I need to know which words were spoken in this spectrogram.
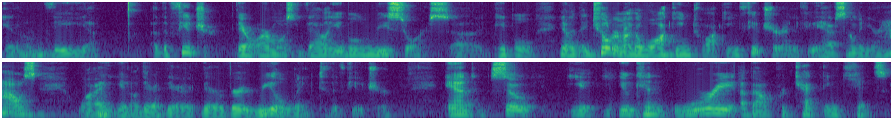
you know, the, uh, the future. They're our most valuable resource. Uh, people, you know, the children are the walking, talking future. And if you have some in your house, why you know they're they're they're a very real link to the future. And so you you can worry about protecting kids.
